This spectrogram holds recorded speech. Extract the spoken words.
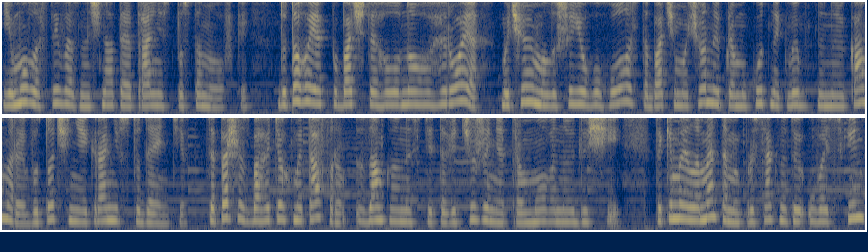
йому властива значна театральність постановки. До того як побачити головного героя, ми чуємо лише його голос та бачимо чорний прямокутник вимкненої камери в оточенні екранів студентів. Це перша з багатьох метафор замкненості та відчуження травмованої душі. Такими елементами просякнутий увесь фільм,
